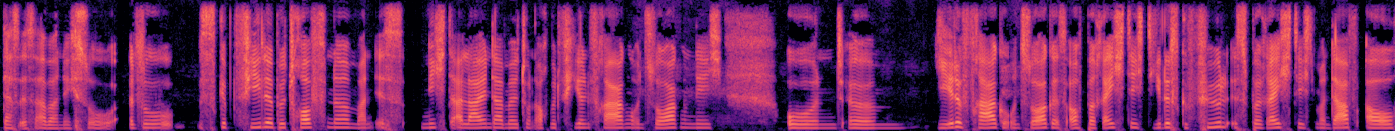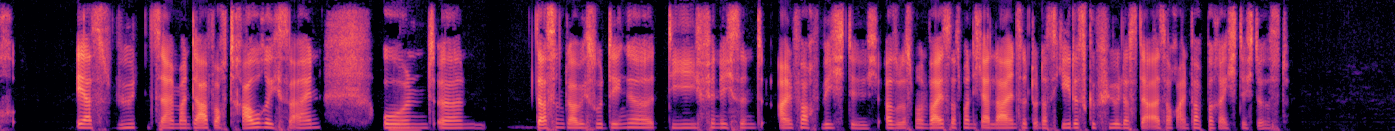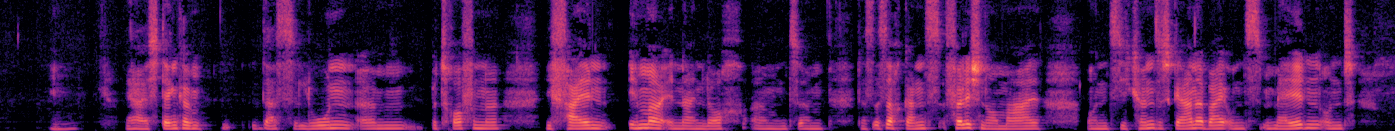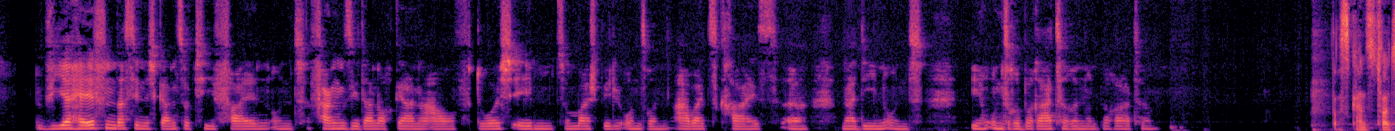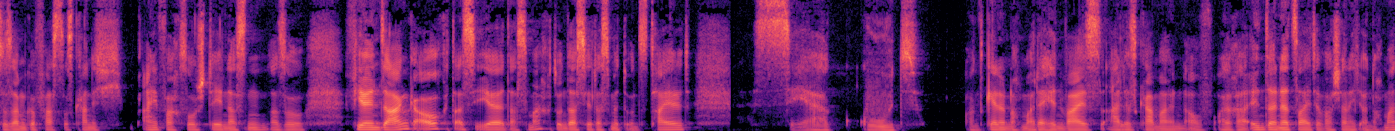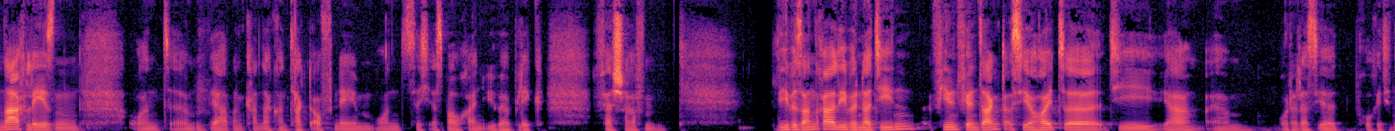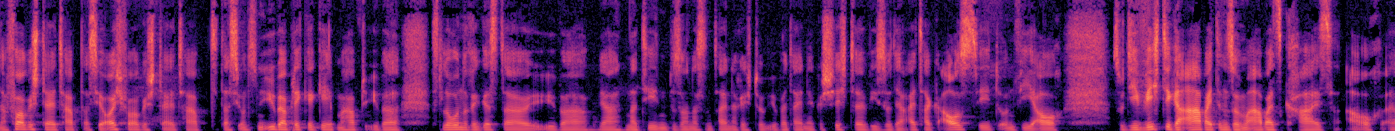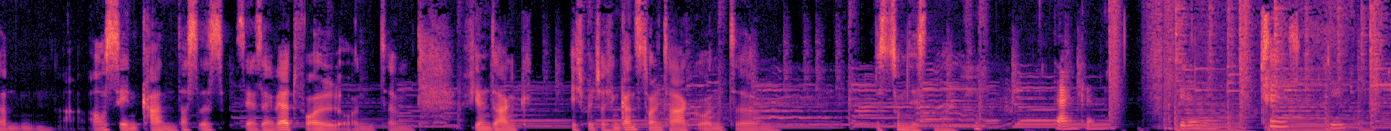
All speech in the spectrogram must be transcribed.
das ist aber nicht so. Also es gibt viele Betroffene, man ist nicht allein damit und auch mit vielen Fragen und Sorgen nicht. Und ähm, jede Frage und Sorge ist auch berechtigt, jedes Gefühl ist berechtigt. Man darf auch erst wütend sein, man darf auch traurig sein. Und ähm, das sind, glaube ich, so Dinge, die, finde ich, sind einfach wichtig. Also, dass man weiß, dass man nicht allein sind und dass jedes Gefühl, das da ist, auch einfach berechtigt ist. Mhm. Ja, ich denke, dass Lohnbetroffene, ähm, die fallen immer in ein Loch und ähm, das ist auch ganz völlig normal. Und sie können sich gerne bei uns melden und wir helfen, dass sie nicht ganz so tief fallen und fangen sie dann auch gerne auf durch eben zum Beispiel unseren Arbeitskreis äh, Nadine und unsere Beraterinnen und Berater. Das ist ganz toll zusammengefasst. Das kann ich einfach so stehen lassen. Also vielen Dank auch, dass ihr das macht und dass ihr das mit uns teilt. Sehr gut. Und gerne nochmal der Hinweis, alles kann man auf eurer Internetseite wahrscheinlich auch nochmal nachlesen. Und ähm, ja, man kann da Kontakt aufnehmen und sich erstmal auch einen Überblick verschaffen. Liebe Sandra, liebe Nadine, vielen, vielen Dank, dass ihr heute die, ja, ähm, oder dass ihr ProRetina vorgestellt habt, dass ihr euch vorgestellt habt, dass ihr uns einen Überblick gegeben habt über das Lohnregister, über, ja, Nadine, besonders in deine Richtung, über deine Geschichte, wie so der Alltag aussieht und wie auch so die wichtige Arbeit in so einem Arbeitskreis auch ähm, aussehen kann. Das ist sehr, sehr wertvoll und ähm, vielen Dank. Ich wünsche euch einen ganz tollen Tag und ähm, bis zum nächsten Mal. Danke. Auf Wiedersehen. Tschüss. Tschüss.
